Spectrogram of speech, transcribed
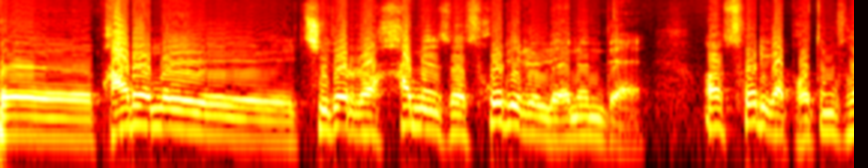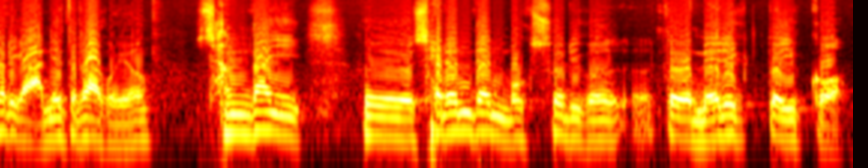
어, 발음을 지도를 하면서 소리를 내는데 어, 소리가 보통 소리가 아니더라고요. 상당히 그 세련된 목소리고 또 매력도 있고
